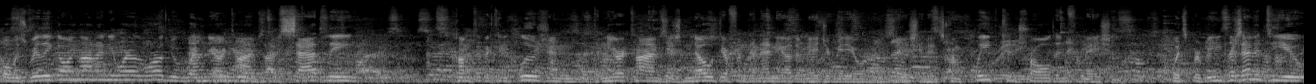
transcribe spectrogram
what was really going on anywhere in the world, you read the New York Times. I've sadly come to the conclusion that the New York Times is no different than any other major media organization. It's complete controlled information. What's being presented to you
